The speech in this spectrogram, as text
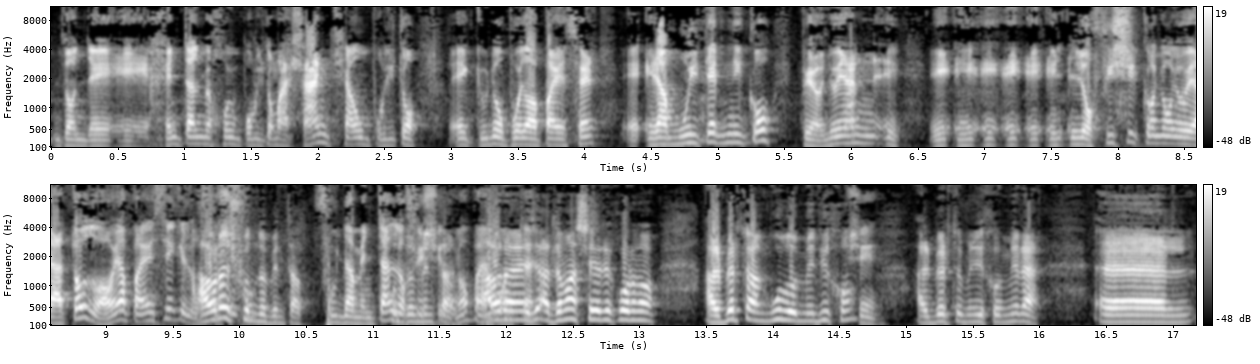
donde eh, gente a lo mejor un poquito más ancha, un poquito eh, que uno pueda aparecer, eh, era muy técnico, pero no eran, eh, eh, eh, lo físico no lo era todo. Ahora parece que lo Ahora es físico- fundamental. Fundamental, lo físico, ¿no? Para Ahora, es- además, recuerdo, Alberto Angulo me dijo, Sí. Alberto me dijo, mira, el,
